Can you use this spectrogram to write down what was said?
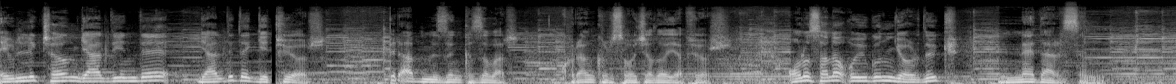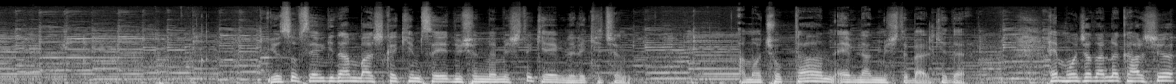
Evlilik çağın geldiğinde geldi de geçiyor. Bir abimizin kızı var. Kur'an kursu hocalığı yapıyor. Onu sana uygun gördük. Ne dersin?'' Yusuf sevgiden başka kimseyi düşünmemişti ki evlilik için. Ama çoktan evlenmişti belki de. Hem hocalarına karşı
